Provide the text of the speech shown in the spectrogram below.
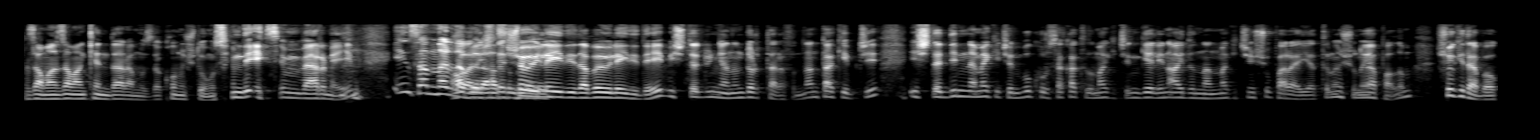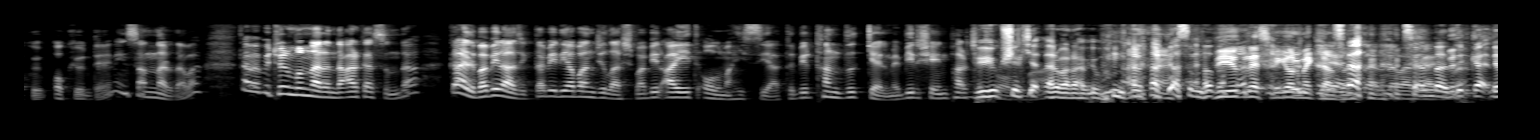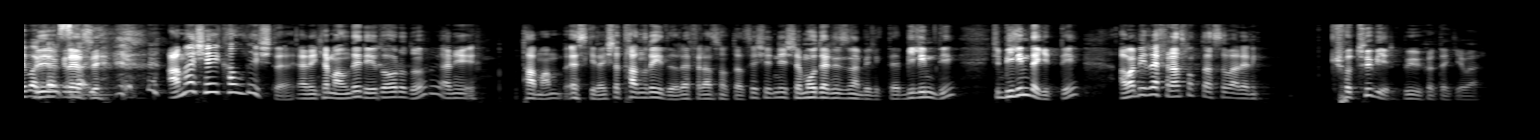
zaman zaman kendi aramızda konuştuğumuz şimdi isim vermeyeyim. İnsanlar da var işte şöyleydi de böyleydi deyip işte dünyanın dört tarafından takipçi işte dinlemek için bu kursa katılmak için gelin aydınlanmak için şu parayı yatırın şunu yapalım şu kitabı oku, okuyun diyen insanlar da var. Tabii bütün bunların da arkasında galiba birazcık da bir yabancılaşma, bir ait olma hissiyatı, bir tanıdık gelme, bir şeyin parçası Büyük olma. şirketler var abi bunların arkasında da. Büyük resmi görmek lazım. Sen de dikkatli Büyük bakarsan. resmi. Ama şey kaldı işte. Yani Kemal'in dediği doğrudur. Yani tamam eskiden işte tanrıydı referans noktası. Şimdi işte modernizmle birlikte bilimdi. Şimdi bilim de gitti. Ama bir referans noktası var yani kötü bir büyük öteki var.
